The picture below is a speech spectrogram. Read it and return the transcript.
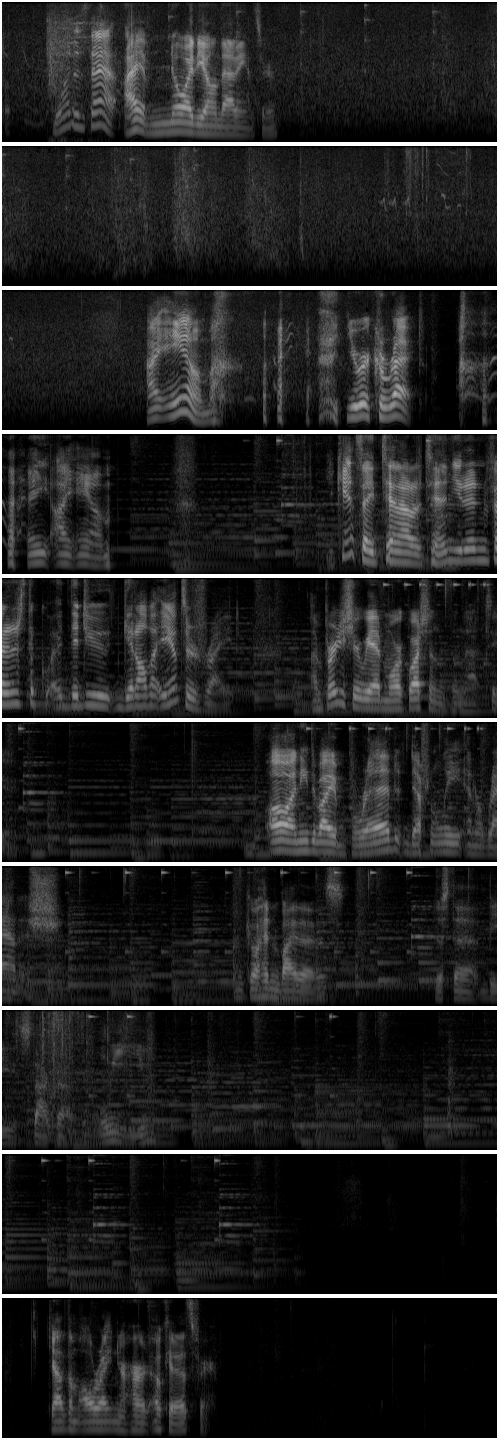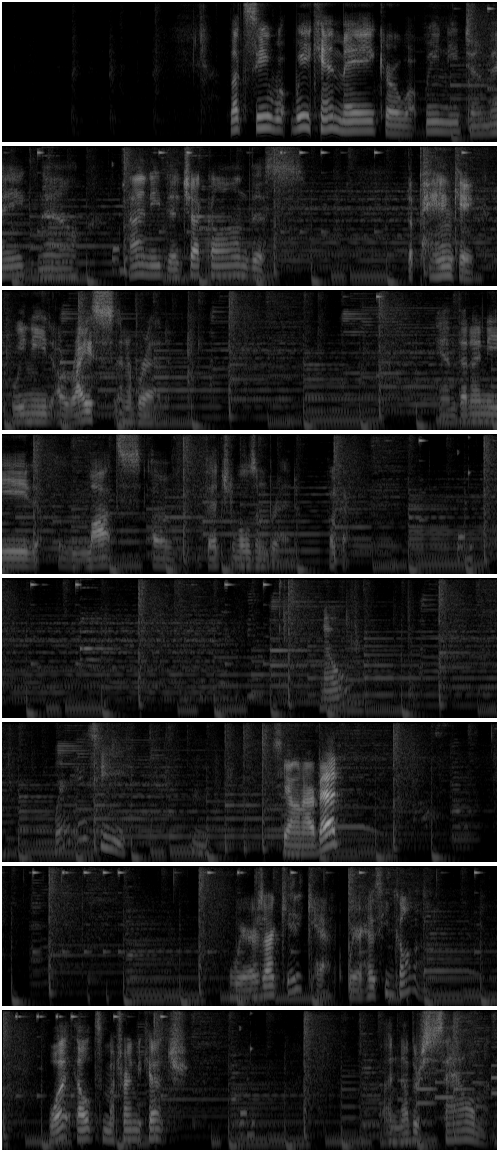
What is that? I have no idea on that answer. I am. you were correct. I, I am. You can't say 10 out of 10. You didn't finish the... Did you get all the answers right? I'm pretty sure we had more questions than that, too. Oh, I need to buy a bread, definitely, and a radish. Go ahead and buy those. Just to be stocked up. Leave. Got them all right in your heart. Okay, that's fair. Let's see what we can make or what we need to make now. I need to check on this. The pancake. We need a rice and a bread. And then I need lots of vegetables and bread. Okay. No, where is he? Hmm. Is he on our bed? Where's our kitty cat? Where has he gone? What else am I trying to catch? Another salmon.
